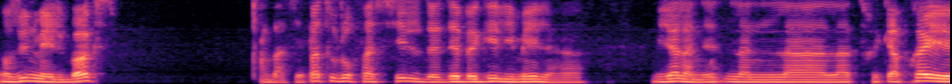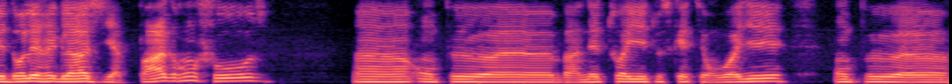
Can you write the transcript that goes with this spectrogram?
dans une mailbox, bah, c'est pas toujours facile de débugger l'email hein, via la, truc. Après dans les réglages il n'y a pas grand chose. Euh, on peut euh, bah, nettoyer tout ce qui a été envoyé. On peut euh,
